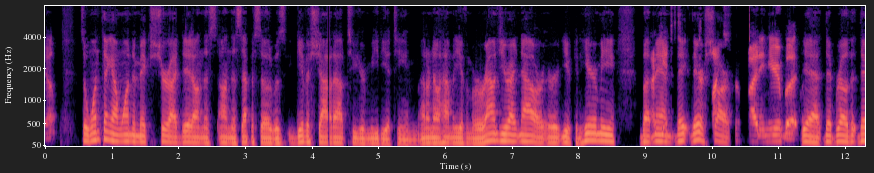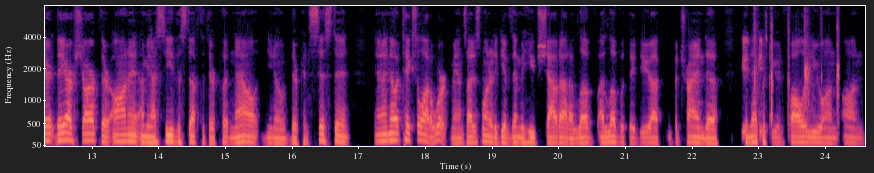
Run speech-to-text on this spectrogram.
Yeah. So one thing I wanted to make sure I did on this on this episode was give a shout out to your media team. I don't know how many of them are around you right now, or, or you can hear me, but I man, they they're sharp. Right in here, but yeah, they bro, they're they are sharp. They're on it. I mean, I see the stuff that they're putting out. You know, they're consistent, and I know it takes a lot of work, man. So I just wanted to give them a huge shout out. I love I love what they do. I've been trying to connect with you and follow you on on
